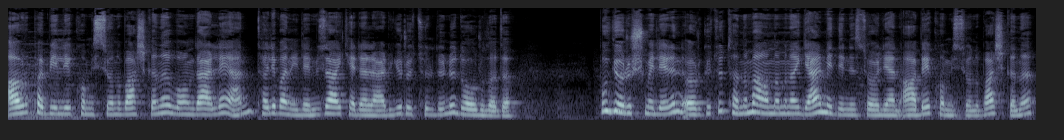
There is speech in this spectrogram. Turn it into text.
Avrupa Birliği Komisyonu Başkanı von der Leyen, Taliban ile müzakereler yürütüldüğünü doğruladı. Bu görüşmelerin örgütü tanıma anlamına gelmediğini söyleyen AB Komisyonu Başkanı,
